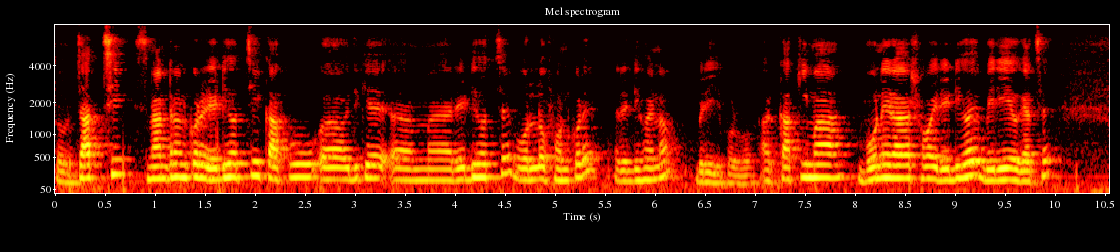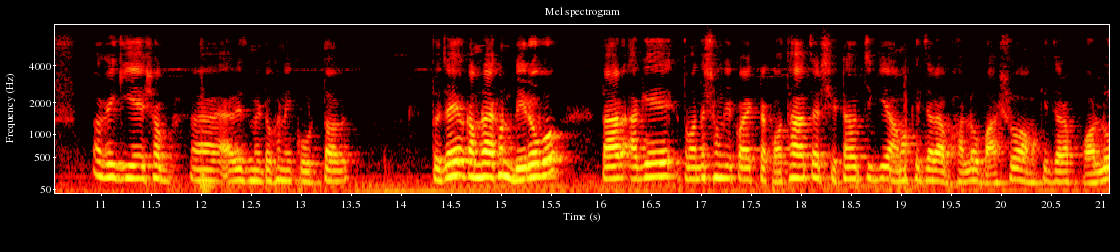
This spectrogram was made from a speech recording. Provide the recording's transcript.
তো যাচ্ছি, স্নান টান করে রেডি হচ্ছি। কাকু ওইদিকে রেডি হচ্ছে, বলল ফোন করে রেডি হয়ে নাও, বেরিয়ে পড়ব। আর কাকিমা, বোনেরা সবাই রেডি হয়ে বেরিয়েও গেছে। আগে গিয়ে সব অ্যারেঞ্জমেন্ট ওখানে করতে হবে। তো যাই হোক, আমরা এখন বেরোবো। তার আগে তোমাদের সঙ্গে কয়েকটা কথা আছে সেটা হচ্ছে গিয়ে আমাকে যারা ভালোবাসো, আমাকে যারা ফলো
